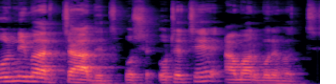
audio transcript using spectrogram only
পূর্ণিমার চাঁদ উঠেছে, আমার মনে হচ্ছে।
